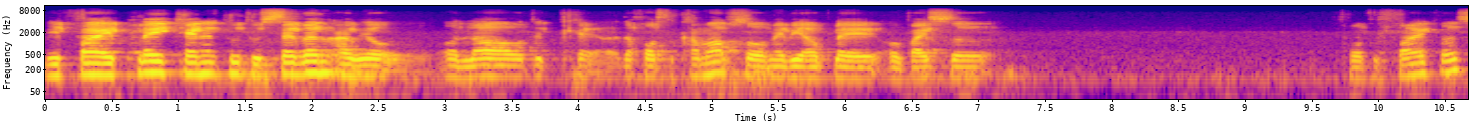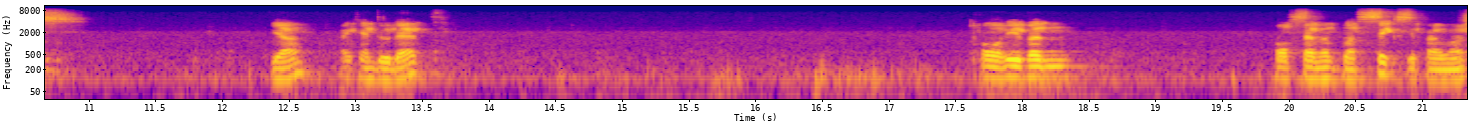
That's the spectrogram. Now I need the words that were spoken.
if I play cannon 2 to 7, I will allow the, the horse to come up. So maybe I'll play advisor 4 to 5 first. Yeah, I can do that. Or even for 7 plus 6 if I want.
